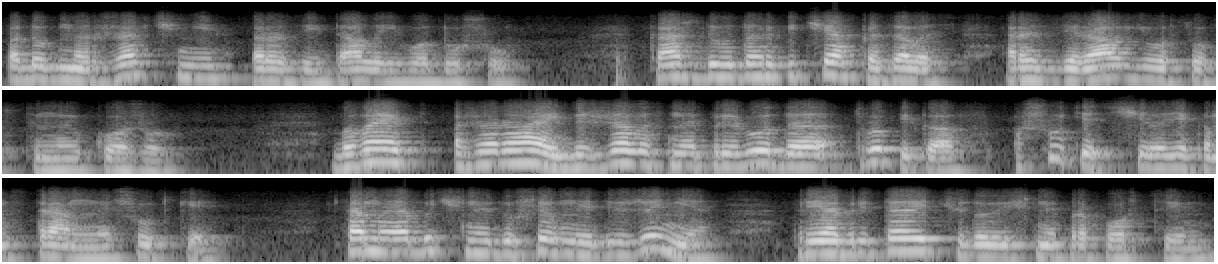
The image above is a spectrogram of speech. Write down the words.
подобно ржавчине, разъедала его душу. Каждый удар бича, казалось, раздирал его собственную кожу. Бывает, жара и безжалостная природа тропиков шутят с человеком странные шутки. Самые обычные душевные движения приобретают чудовищные пропорции.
